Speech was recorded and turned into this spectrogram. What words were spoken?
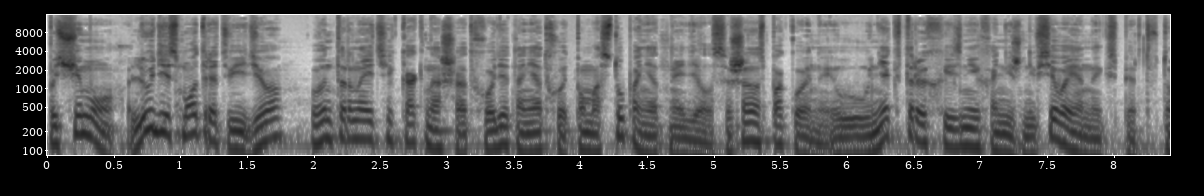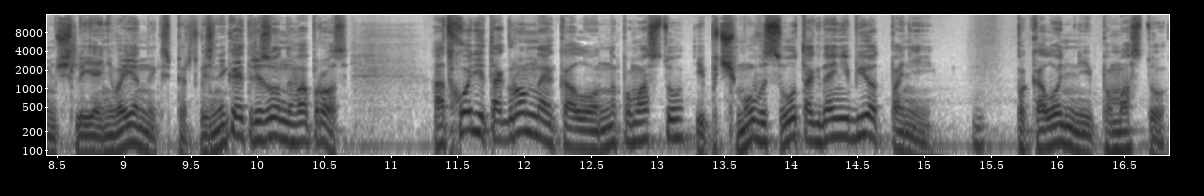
Почему? Люди смотрят видео в интернете, как наши отходят. Они отходят по мосту, понятное дело, совершенно спокойно. И у некоторых из них, они же не все военные эксперты, в том числе я не военный эксперт, возникает резонный вопрос. Отходит огромная колонна по мосту, и почему ВСУ тогда не бьет по ней? По колонне и по мосту.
